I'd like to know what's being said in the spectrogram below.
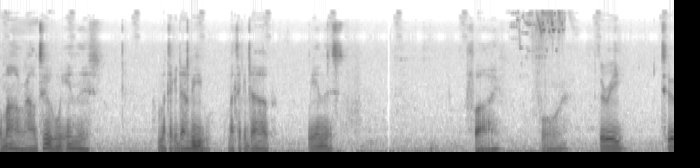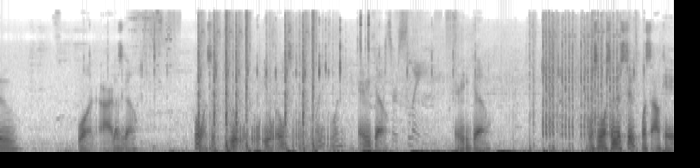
Come on, round two. We in this. I'm gonna take a W. I'm gonna take a dub. We in this. Five, four, three, two, one. All right, let's go. Who wants it? Who, who, who wants it? What, what? There you go. Are slain. There you go. Some, want some of this too? What's okay?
